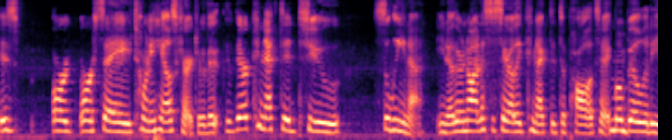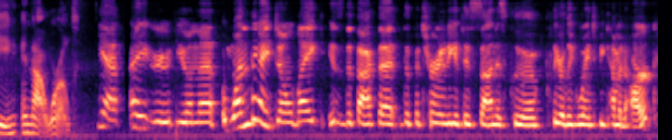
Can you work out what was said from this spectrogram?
is or or say Tony Hale's character. They're, they're connected to Selina. You know, they're not necessarily connected to politics, mobility in that world. Yeah, I agree with you on that. One thing I don't like is the fact that the paternity of his son is clear, clearly going to become an arc.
